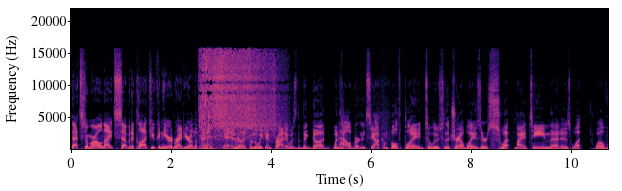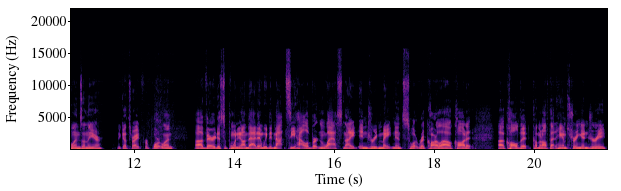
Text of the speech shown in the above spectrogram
That's tomorrow night, 7 o'clock. You can hear it right here on the face. Yeah, and really from the weekend, Friday was the big dud when Haliburton and Siakam both played to lose to the Trailblazers, swept by a team that is what 12 wins on the year. I think that's right for Portland. Uh, very disappointing on that end. We did not see Haliburton last night. Injury maintenance, what Rick Carlisle called it, uh, called it, coming off that hamstring injury.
